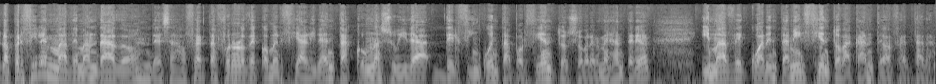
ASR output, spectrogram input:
Los perfiles más demandados de esas ofertas fueron los de comercial y ventas, con una subida del 50% sobre el mes anterior y más de 40.100 vacantes ofertadas.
